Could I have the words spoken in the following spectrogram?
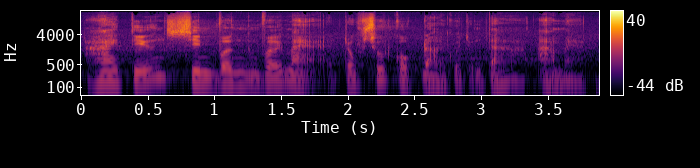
hai tiếng xin vâng với mẹ trong suốt cuộc đời của chúng ta. Amen.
